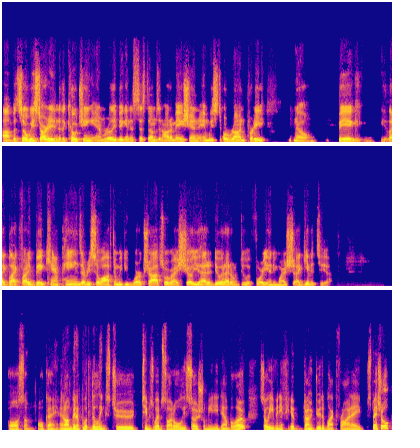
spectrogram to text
Uh, but so we started into the coaching and I'm really big into systems and automation, and we still run pretty, you know, big like Black Friday, big campaigns every so often. We do workshops where I show you how to do it. I don't do it for you anymore. I, sh- I give it to you. Awesome. Okay. And I'm going to put the links to Tim's website, all his social media down below. So even if you don't do the Black Friday special,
